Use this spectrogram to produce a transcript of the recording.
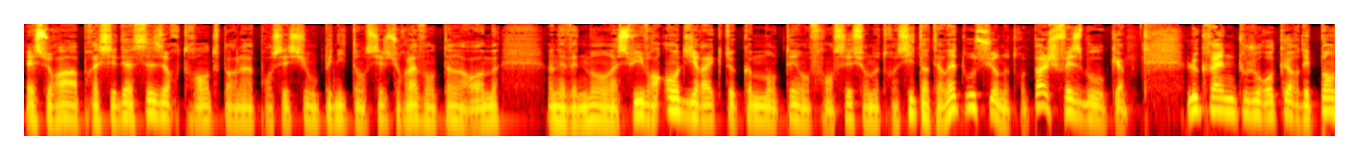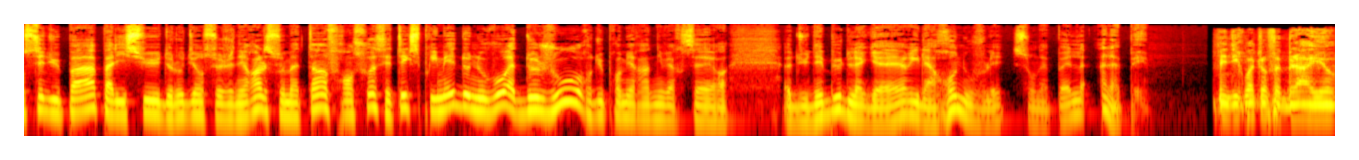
Elle sera précédée à 16h30 par la procession pénitentielle sur l'Aventin à Rome. Un événement à suivre en direct commenté en français sur notre site internet ou sur notre page Facebook. L'Ukraine toujours au cœur des pensées du pape. À l'issue de l'audience générale ce matin, François s'est exprimé de nouveau à deux jours du premier anniversaire du début de la guerre. Il a renouveler son appel à la paix. 24 febbraio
